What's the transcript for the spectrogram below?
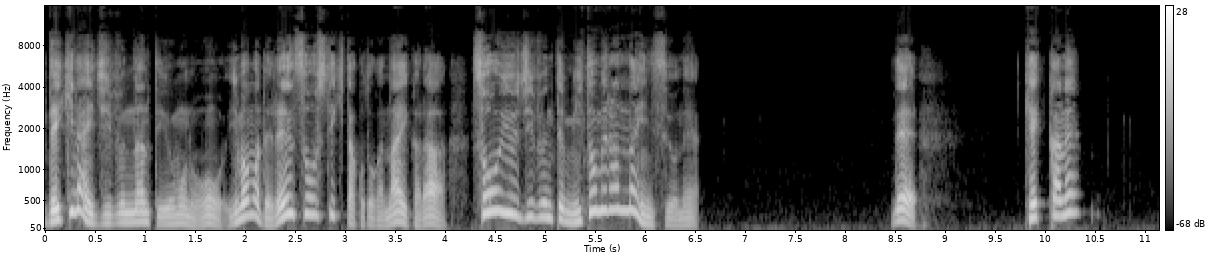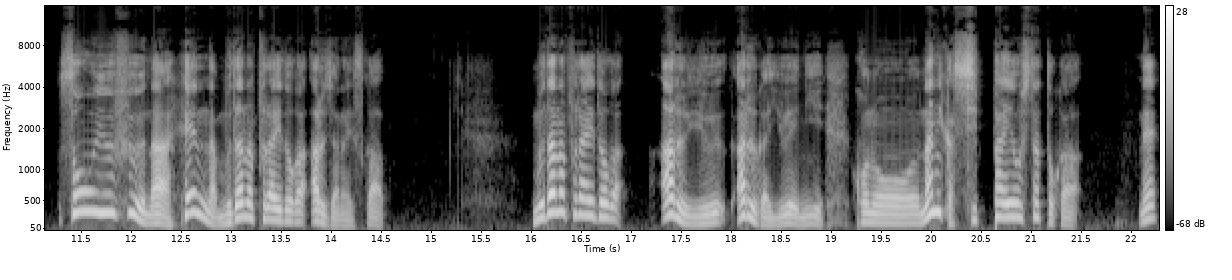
できない自分なんていうものを今まで連想してきたことがないからそういう自分って認めらんないんですよね。で結果ねそういう風な変な無駄なプライドがあるじゃないですか。無駄なプライドがあるゆあるがゆえにこの何か失敗をしたとかね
